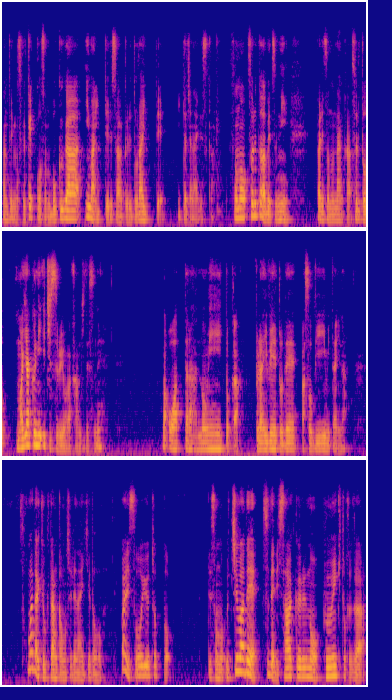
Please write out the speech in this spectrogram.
なんと言いますか結構その僕が今行ってるサークルドライって言ったじゃないですか。そのそれとは別にやっぱりそのなんかそれと真逆に位置するような感じですね。まあ、終わったら飲みとかプライベートで遊びみたいな。そこまでは極端かもしれないけどやっぱりそういうちょっとでその内輪ですでにサークルの雰囲気とかが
